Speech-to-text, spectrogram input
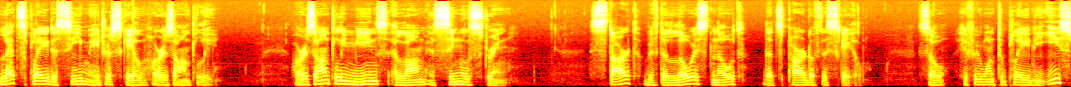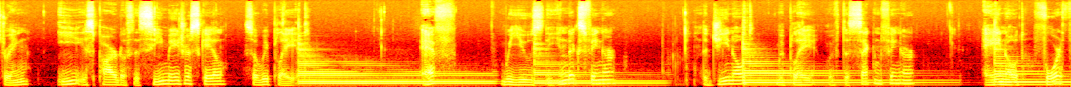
Let's play the C major scale horizontally. Horizontally means along a single string. Start with the lowest note that's part of the scale. So if we want to play the E string, E is part of the C major scale, so we play it. F, we use the index finger. The G note, we play with the second finger. A note, fourth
